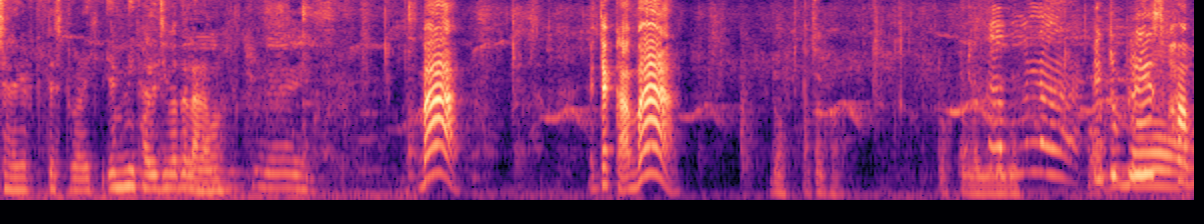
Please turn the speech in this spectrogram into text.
চলে একটু টেস্ট করাই এমনি খালি জিভাতে লাগাবো। বা এটা খাবা? একটু প্লিজ খাব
